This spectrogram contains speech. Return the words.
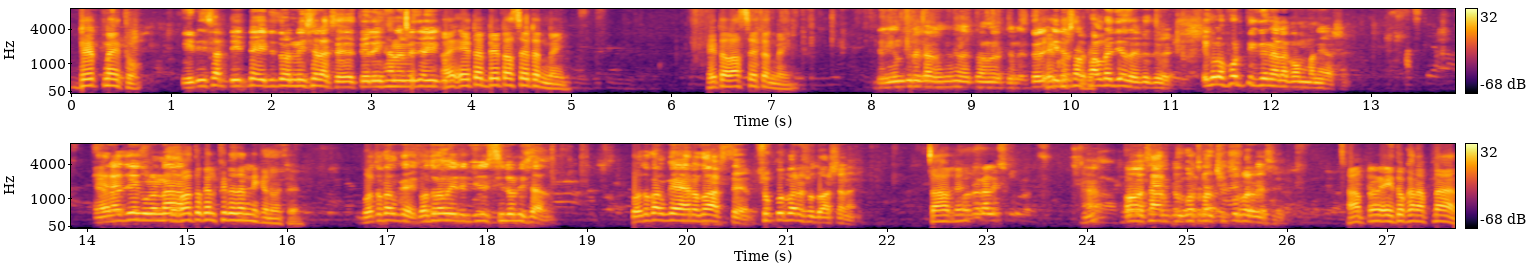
ডেট নাই তো। এটি স্যার ডিড না এটি তো নিচে রাখছে। তো এখানে মেজে এ- ডেট আছে এটার নাই। এটার আছে নেই। কাছে তো এটা সব পাল্টা দিয়ে যাবে এগুলো কোম্পানি আসে। এরা যে এগুলো না গতকাল ফিরে কেন এটা? গতকালকে গতকাল ছিল নি স্যার। গতকালকে এরা তো আসছে। শুক্রবারে শুধু আসে না তাহলে? হ্যাঁ? ও স্যার গতকাল শুক্রবার গেছে আপনার এই দোকান আপনার?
